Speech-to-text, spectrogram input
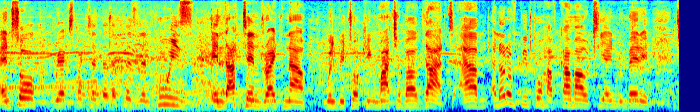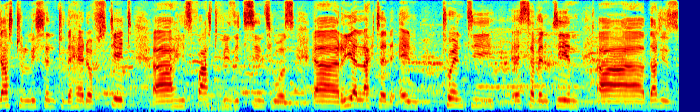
And so we expected that the president, who is in that tent right now, will be talking much about that. Um, a lot of people have come out here in Ndumberi just to listen to the head of state, uh, his first visit since he was re-elected in 20 2017. Uh, that is,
